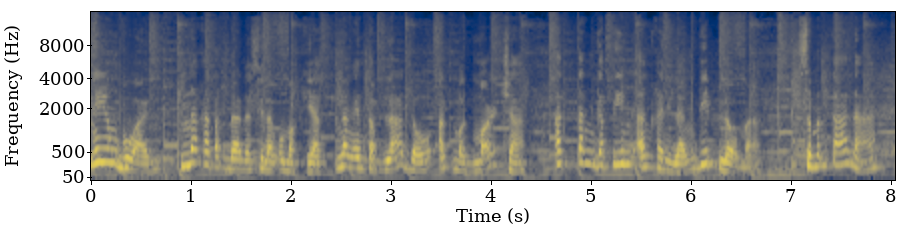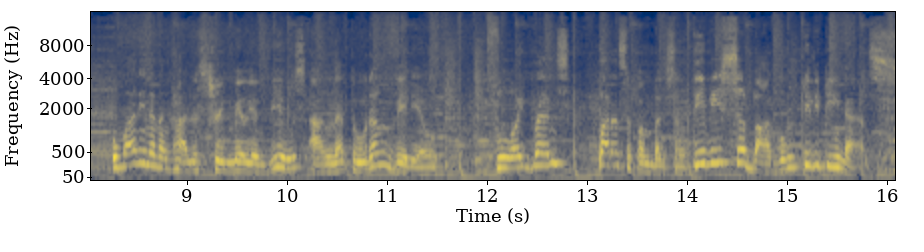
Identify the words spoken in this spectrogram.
Ngayong buwan, nakatakda na silang umakyat ng entablado at magmarcha at tanggapin ang kanilang diploma. Samantala, umani na ng halos 3 million views ang naturang video. Floyd Brands para sa Pambansang TV sa Bagong Pilipinas.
